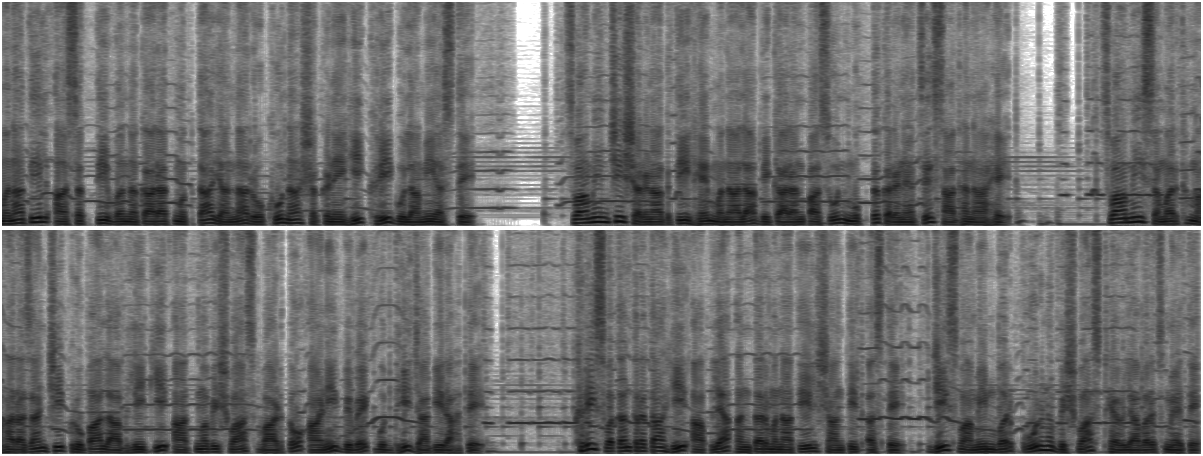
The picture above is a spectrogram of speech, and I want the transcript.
मनातील आसक्ती व नकारात्मकता यांना रोखू ना शकणे ही खरी गुलामी असते. स्वामींची शरणागती हे मनाला विकारांपासून मुक्त करण्याचे साधन आहे. स्वामी समर्थ महाराजांची कृपा लाभली की आत्मविश्वास वाढतो आणि विवेक बुद्धी जागी राहते. खरी स्वतंत्रता ही आपल्या अंतर्मनातील शांतीत असते जी स्वामींवर पूर्ण विश्वास ठेवल्यावरच मिळते.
